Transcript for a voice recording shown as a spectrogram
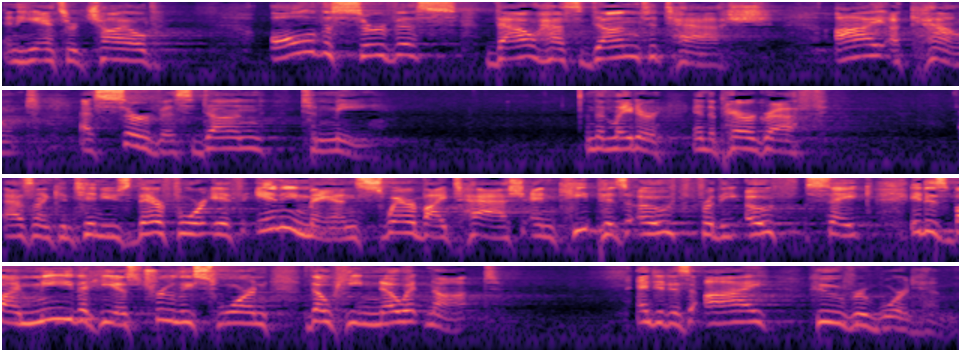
And he answered, Child, all the service thou hast done to Tash, I account as service done to me. And then later in the paragraph, Aslan continues, Therefore, if any man swear by Tash and keep his oath for the oath's sake, it is by me that he has truly sworn, though he know it not. And it is I who reward him.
